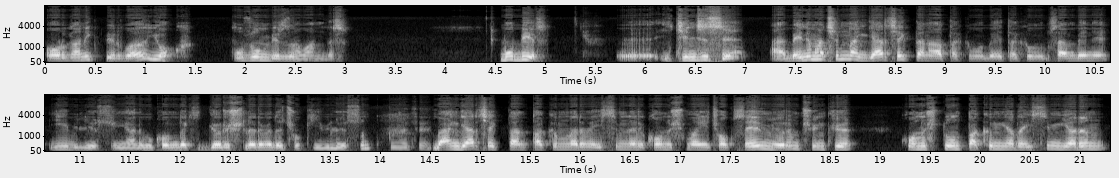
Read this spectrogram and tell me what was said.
organik bir bağı yok. Uzun bir zamandır. Bu bir. E, ikincisi benim açımdan gerçekten A takımı B takımı sen beni iyi biliyorsun yani bu konudaki görüşlerimi de çok iyi biliyorsun. Evet, evet. Ben gerçekten takımları ve isimleri konuşmayı çok sevmiyorum çünkü konuştuğun takım ya da isim yarın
